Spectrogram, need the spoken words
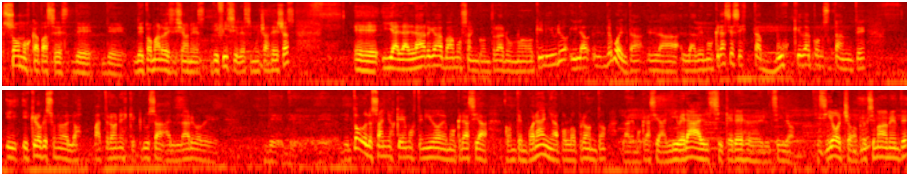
somos capaces de, de tomar decisiones difíciles, muchas de ellas, eh, y a la larga vamos a encontrar un nuevo equilibrio y de vuelta, la, democracia es esta búsqueda constante y, creo que es uno de los patrones que cruza a lo largo de, de, todos los años que hemos tenido democracia contemporánea, por lo pronto, la democracia liberal, si querés, desde el siglo XVIII aproximadamente,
